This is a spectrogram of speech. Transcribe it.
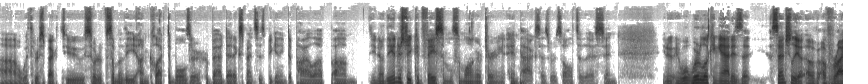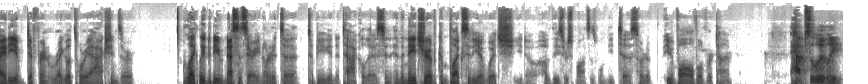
Uh, with respect to sort of some of the uncollectibles or, or, bad debt expenses beginning to pile up, um, you know, the industry could face some some longer term impacts as a result of this. And you know, what we're looking at is that essentially a, a variety of different regulatory actions are likely to be necessary in order to to begin to tackle this. And, and, the nature of complexity of which you know of these responses will need to sort of evolve over time. Absolutely.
